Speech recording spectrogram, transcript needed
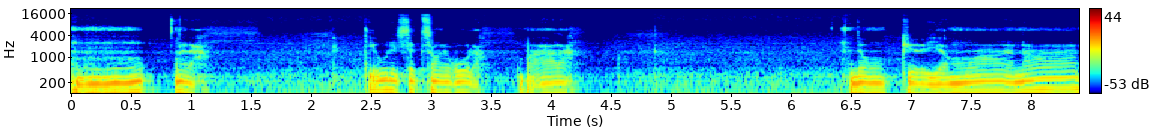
Mmh, voilà. T'es où les 700 euros là? Voilà. Donc euh, il y a moins,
